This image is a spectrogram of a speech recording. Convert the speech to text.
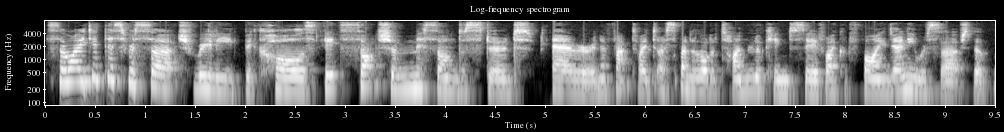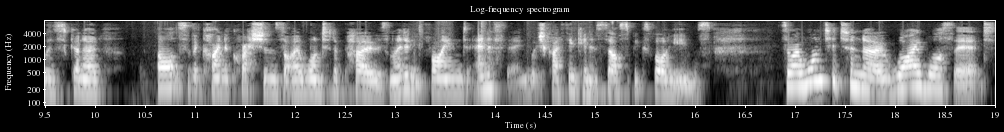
So, I did this research really because it's such a misunderstood area. And in fact, I, I spent a lot of time looking to see if I could find any research that was going to answer the kind of questions that I wanted to pose, and I didn't find anything, which I think in itself speaks volumes. So I wanted to know why was it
